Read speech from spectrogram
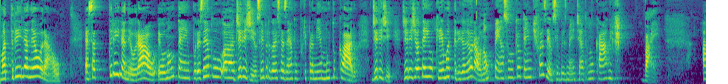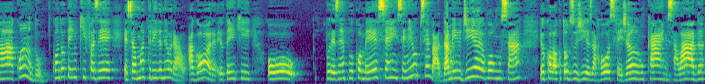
uma trilha neural. Essa trilha neural eu não tenho, por exemplo, uh, dirigir. Eu sempre dou esse exemplo porque para mim é muito claro. Dirigir. Dirigir eu tenho, crio uma trilha neural. Eu não penso no que eu tenho que fazer. Eu simplesmente entro no carro e vai. Ah, quando? Quando eu tenho que fazer, essa é uma trilha neural. Agora eu tenho que ou por exemplo, comer sem, sem nem observar. Da meio-dia eu vou almoçar, eu coloco todos os dias arroz, feijão, carne, salada,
